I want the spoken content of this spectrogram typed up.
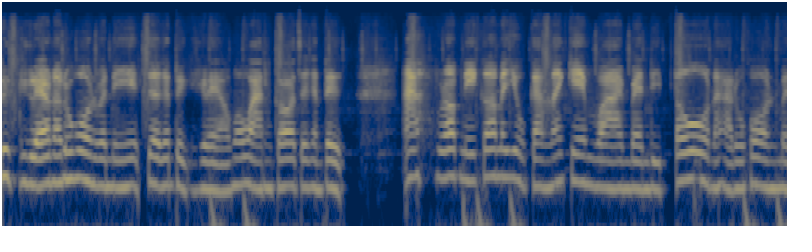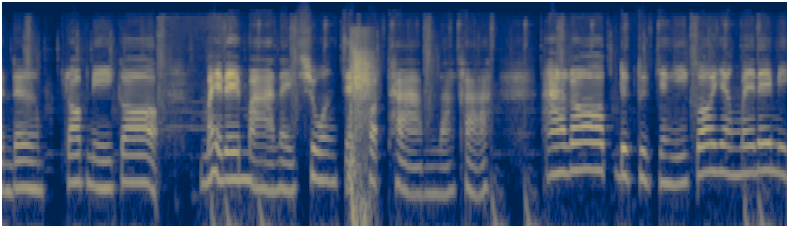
ดึกอีกแล้วนะทุกคนวันนี้เจอกันดึกอีกแล้วเมื่อวานก็เจอกันดึกอะรอบนี้ก็มาอยู่กันในเกม Y Bandito นะคะ ทุกคนเหมือนเดิม รอบนี้ก็ไม่ได้มาในช่วงแจ็คพอตไทม์นะคะอะรอบดึกๆอย่างนี้ก็ยังไม่ได้มี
